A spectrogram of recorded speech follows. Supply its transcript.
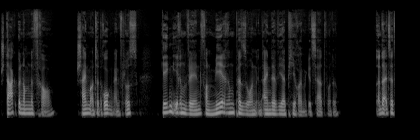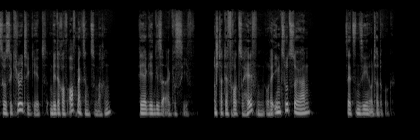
stark benommene Frau, scheinbar unter Drogeneinfluss, gegen ihren Willen von mehreren Personen in einen der VIP-Räume gezerrt wurde. Und als er zur Security geht, um die darauf aufmerksam zu machen, reagieren diese aggressiv. Und statt der Frau zu helfen oder ihm zuzuhören, setzen sie ihn unter Druck.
